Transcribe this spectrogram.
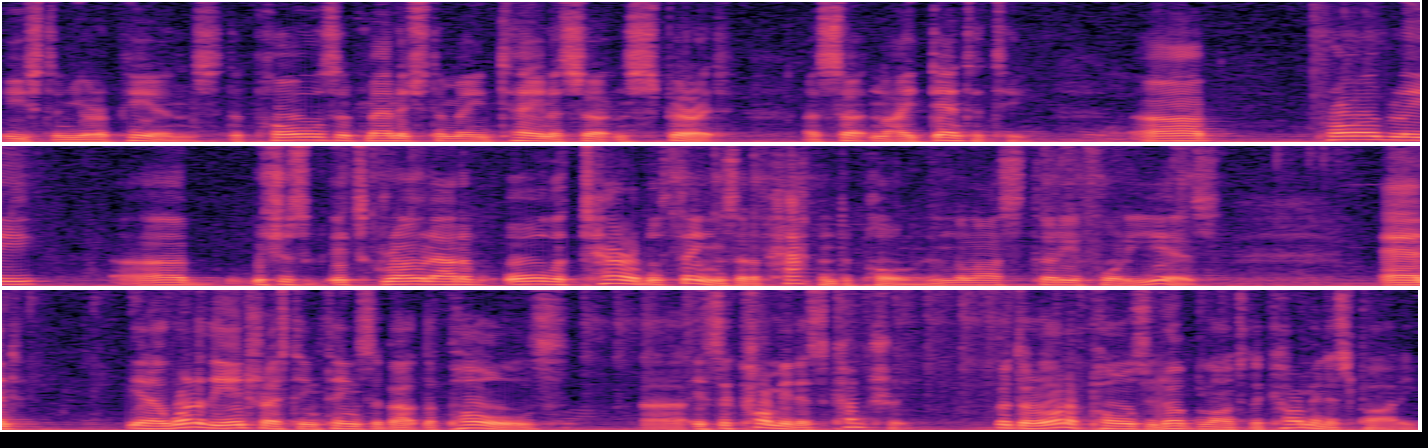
Eastern Europeans. The Poles have managed to maintain a certain spirit, a certain identity, uh, probably uh, which is it's grown out of all the terrible things that have happened to Poland in the last 30 or 40 years. And, you know, one of the interesting things about the Poles, uh, it's a communist country, but there are a lot of Poles who don't belong to the Communist Party.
